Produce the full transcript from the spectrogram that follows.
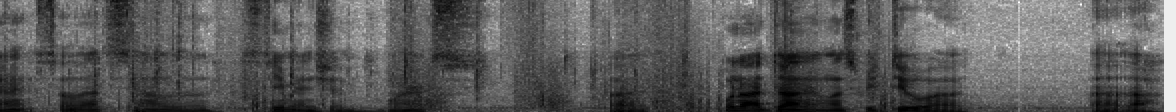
Alright, so that's how the steam engine works. But we're not done unless we do a, a, a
